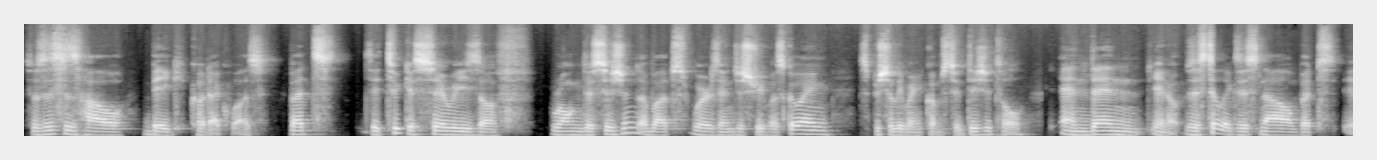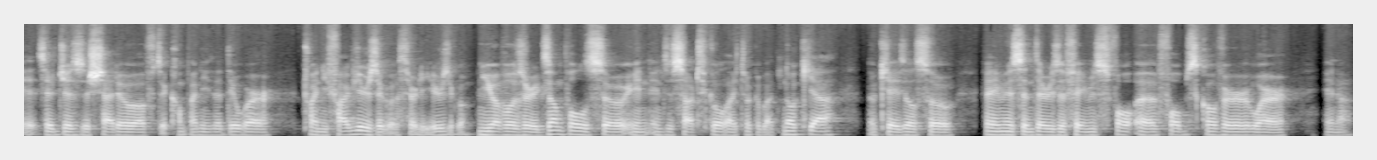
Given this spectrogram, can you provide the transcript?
So this is how big Kodak was. But they took a series of wrong decisions about where the industry was going, especially when it comes to digital. And then, you know, they still exist now, but it's just a shadow of the company that they were 25 years ago, 30 years ago. You have other examples. So in, in this article, I talk about Nokia. Nokia is also famous and there is a famous uh, Forbes cover where, you know,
